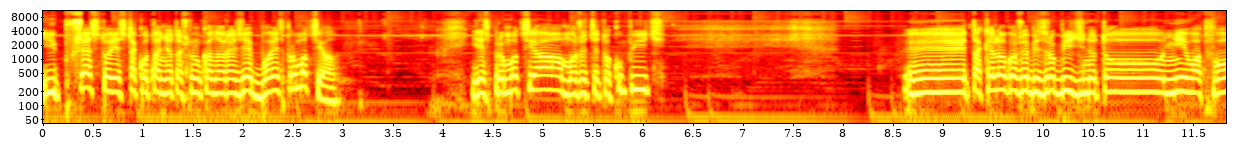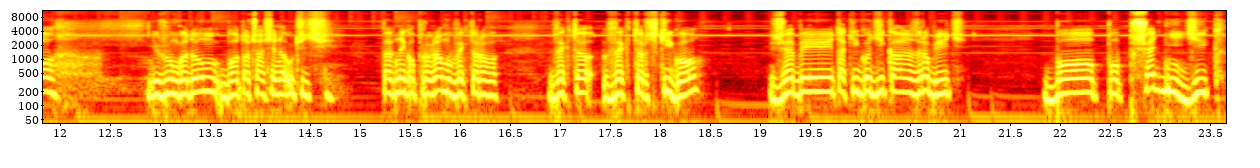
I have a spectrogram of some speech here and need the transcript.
i przez to jest taka tania ta szklunka na razie, bo jest promocja. Jest promocja, możecie to kupić. Yy, takie logo, żeby zrobić, no to niełatwo już wam godą, bo to trzeba się nauczyć pewnego programu wektor, wektor, wektorskiego, żeby takiego dzika zrobić, bo poprzedni dzik,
